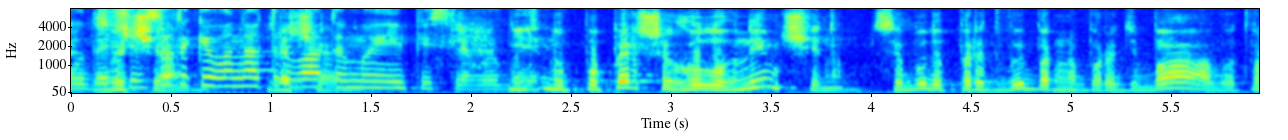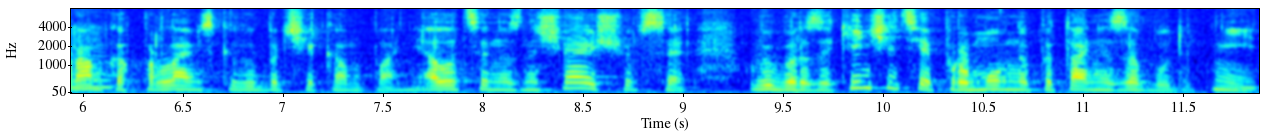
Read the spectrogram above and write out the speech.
буде, чи все-таки вона звичайно. триватиме і після виборів? Ні, ну, по-перше, головним чином це буде передвиборна боротьба от в рамках парламентської виборчої кампанії. Але це не означає, що все, вибори закінчаться, і про питання забудуть. Ні.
